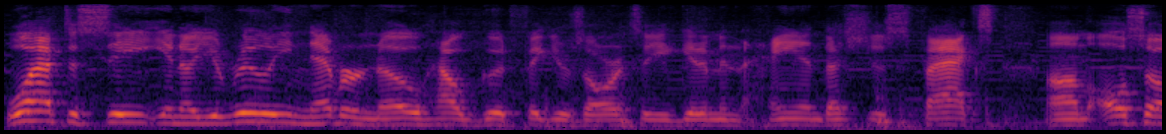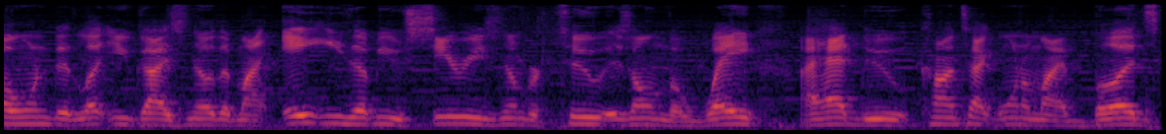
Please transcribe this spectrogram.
We'll have to see. You know, you really never know how good figures are until you get them in the hand. That's just facts. Um, also, I wanted to let you guys know that my AEW Series number 2 is on the way. I had to contact one of my buds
